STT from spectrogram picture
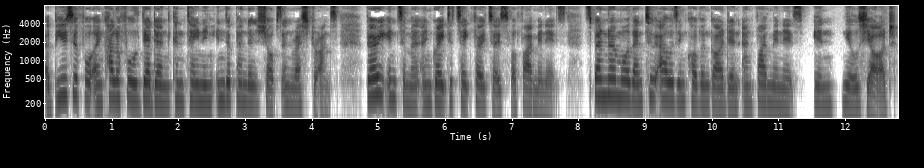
a beautiful and colourful dead end containing independent shops and restaurants. Very intimate and great to take photos for five minutes. Spend no more than two hours in Covent Garden and five minutes in Neal's Yard.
